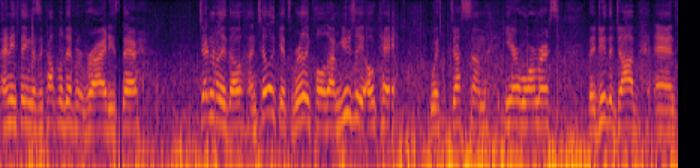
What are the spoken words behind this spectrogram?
anything. There's a couple different varieties there. Generally though, until it gets really cold, I'm usually okay with just some ear warmers. They do the job and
